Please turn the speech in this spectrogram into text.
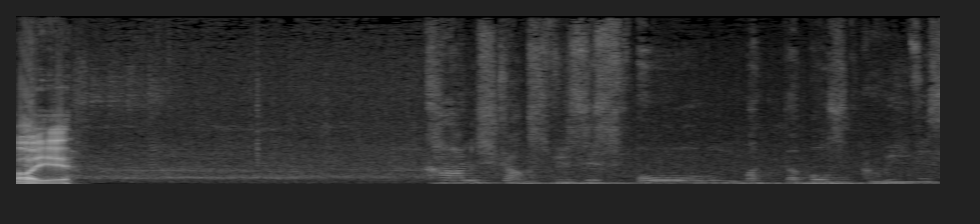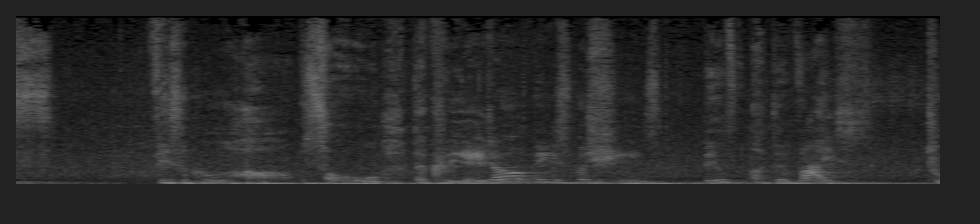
Oh je. Constructs resist all but the most grievous physical harm. So, the creator of these machines built a device to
